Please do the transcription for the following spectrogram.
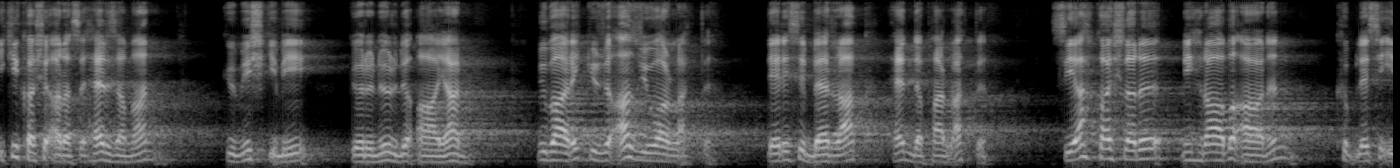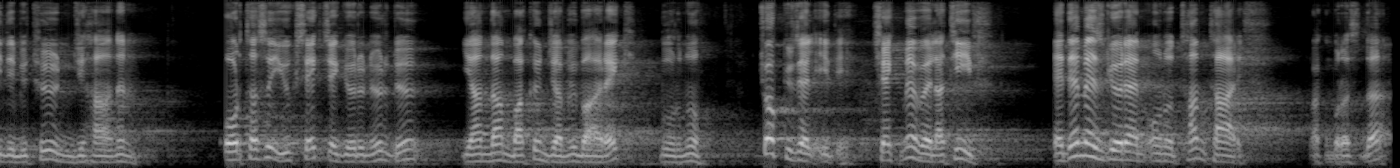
İki kaşı arası her zaman gümüş gibi görünürdü ayan. Mübarek yüzü az yuvarlaktı. Derisi berrak hem de parlaktı. Siyah kaşları mihrabı anın, kıblesi idi bütün cihanın. Ortası yüksekçe görünürdü, yandan bakınca mübarek burnu. Çok güzel idi, çekme ve latif. Edemez gören onu tam tarif. Bakın burası da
